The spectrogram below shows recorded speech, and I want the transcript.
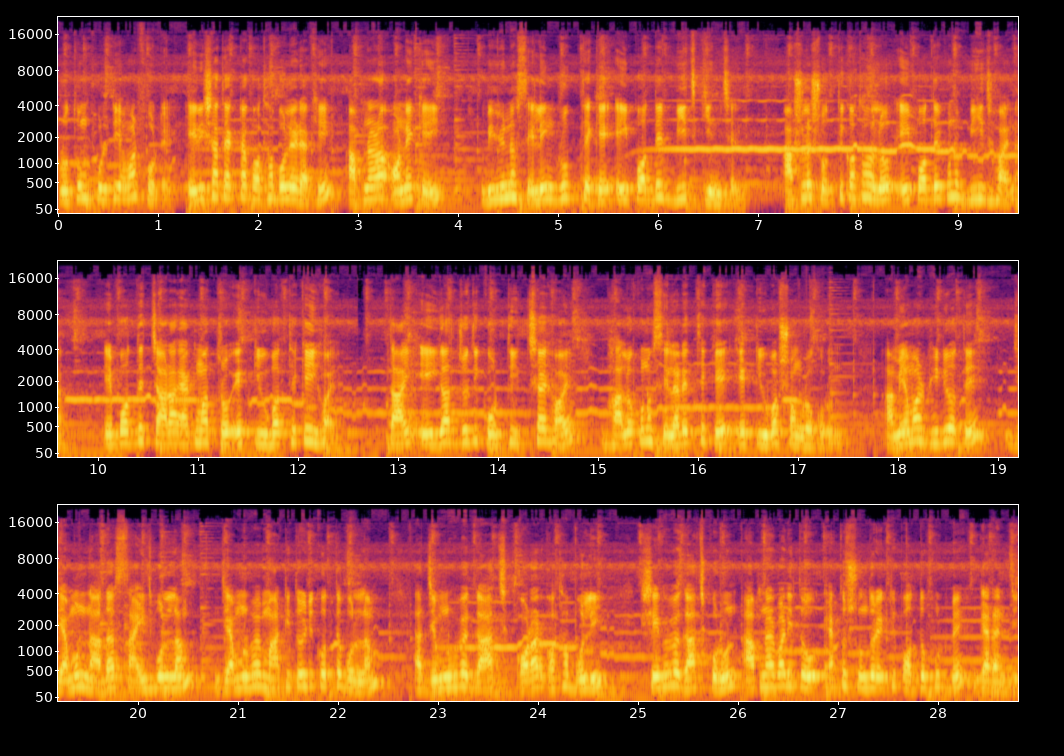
প্রথম ফুলটি আমার ফোটে। এরই সাথে একটা কথা বলে রাখি, আপনারা অনেকেই বিভিন্ন সেলিং গ্রুপ থেকে এই পদ্মের বীজ কিনছেন। আসলে সত্যি কথা হলো, এই পদ্মের কোনো বীজ হয় না। এ পদ্মের চারা একমাত্র এর টিউবার থেকেই হয়। তাই এই গাছ যদি করতে ইচ্ছায় হয়, ভালো কোনো সেলারের থেকে এর টিউবার সংগ্রহ করুন। আমি আমার ভিডিওতে যেমন নাদার সাইজ বললাম, যেমনভাবে মাটি তৈরি করতে বললাম, আর যেমনভাবে গাছ করার কথা বলি, সেভাবে গাছ করুন। আপনার বাড়িতেও এত সুন্দর একটি পদ্ম ফুটবে গ্যারান্টি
